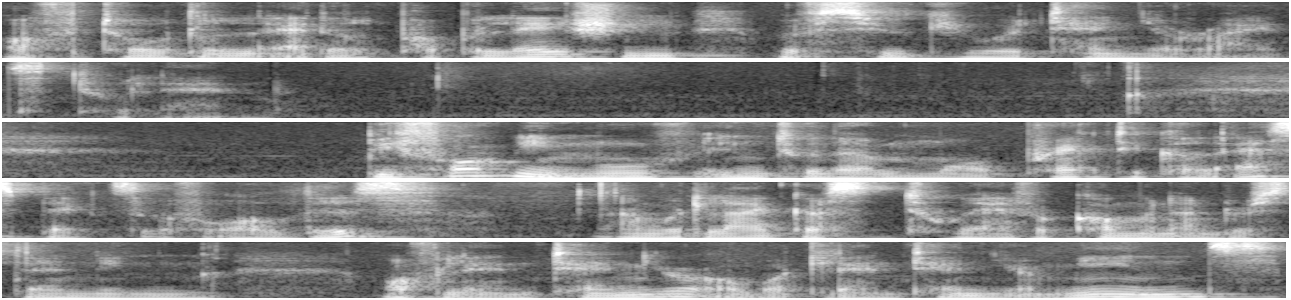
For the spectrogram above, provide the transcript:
of total adult population with secure tenure rights to land. Before we move into the more practical aspects of all this, I would like us to have a common understanding of land tenure or what land tenure means.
